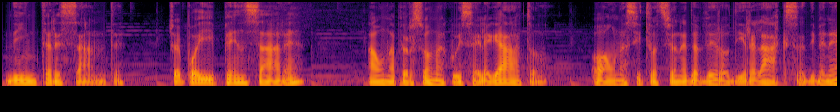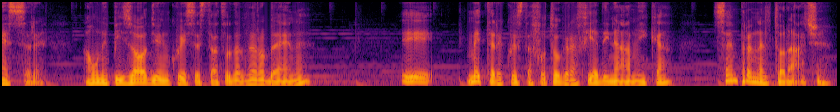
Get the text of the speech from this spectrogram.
di interessante, cioè puoi pensare a una persona a cui sei legato o a una situazione davvero di relax, di benessere, a un episodio in cui sei stato davvero bene e mettere questa fotografia dinamica sempre nel torace.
